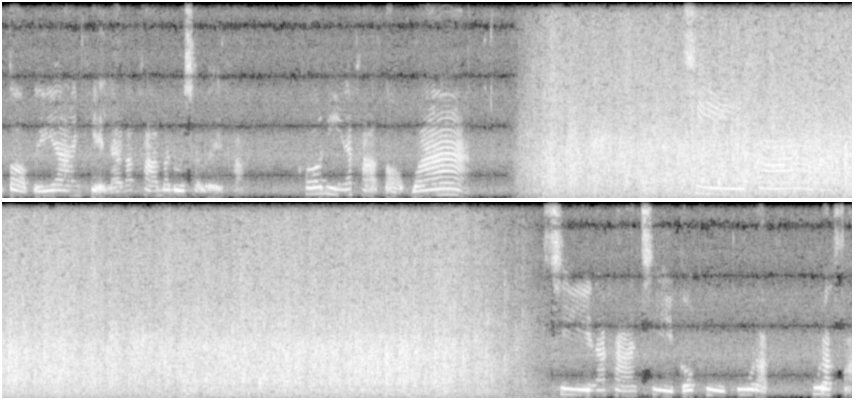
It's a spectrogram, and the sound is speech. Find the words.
ำตอบหรือยังเขียนแล้วนะคะ มาดูเฉลยค่ะ ข้อนี้นะคะตอบว่าชีค่ะชีนะคะ ชีก็คือผู้รักผู้รักษา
